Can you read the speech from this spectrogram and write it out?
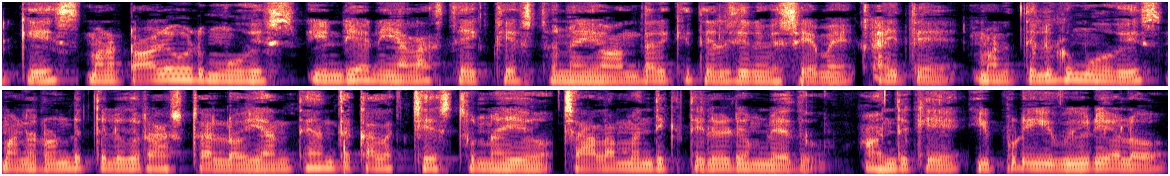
కేస్ మన టాలీవుడ్ మూవీస్ ఇండియాని ఎలా స్టేక్ చేస్తున్నాయో అందరికీ తెలిసిన విషయమే. అయితే మన తెలుగు మూవీస్ మన రెండు తెలుగు రాష్ట్రాల్లో ఎంత ఎంత కలెక్ట్ చేస్తున్నాయో చాలా మందికి తెలియడం లేదు. అందుకే ఇప్పుడు ఈ వీడియోలో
